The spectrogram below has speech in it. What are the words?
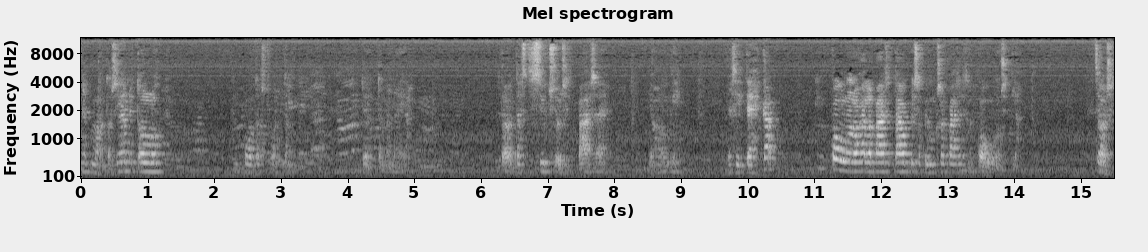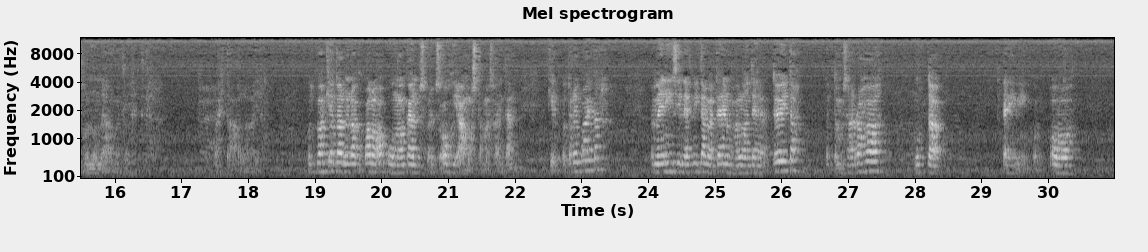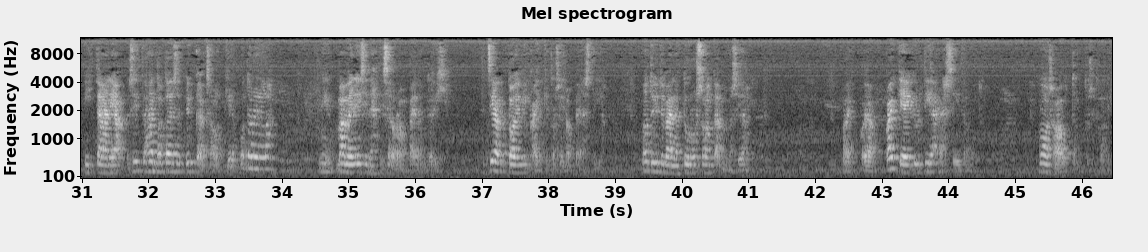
Et mä oon tosiaan nyt ollut puolitoista vuotta työttömänä ja toivottavasti syksyllä sit pääsee johonkin. Ja sitten ehkä koulun ohella pääsee tai oppisopimuksella pääsee sinne kouluun sit ja se olisi mun unelma tällä hetkellä vaihtaa alaa. Ja... Mutta mäkin olen tarvinnut aika paljon apua. Mä oon käynyt esimerkiksi ohjaamosta, mä sain tämän kirkkotoripaikan. Mä menin sinne, että mitä mä teen, mä haluan tehdä töitä, jotta mä saan rahaa, mutta ei niin kuin oo mitään. Ja sitten hän totesi, että tykkääkö olla kirpputorilla, niin mä menin sinne heti seuraavan päivän töihin. Et siellä toimii kaikki tosi nopeasti. Ja mä oon tyytyväinen, että Turussa on tämmöisiä paikkoja. Kaikki ei kyllä tiedä siitä, mutta mua on auttanut tosi paljon.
